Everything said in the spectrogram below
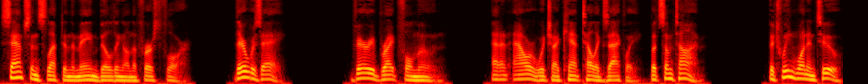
Sampson slept in the main building on the first floor. There was a very bright full moon. At an hour which I can't tell exactly, but some time. Between 1 and 2,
